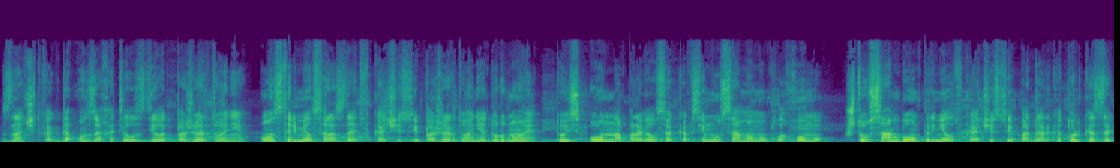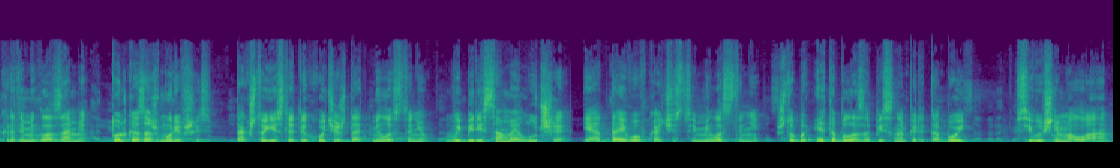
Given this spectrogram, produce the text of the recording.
Значит, когда он захотел сделать пожертвование, он стремился раздать в качестве пожертвования дурное, то есть он направился ко всему самому плохому, что сам бы он принял в качестве подарка только с закрытыми глазами, только зажмурившись. Так что если ты хочешь дать милостыню, выбери самое лучшее и отдай его в качестве милостыни, чтобы это было записано перед тобой Всевышним Аллахом.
